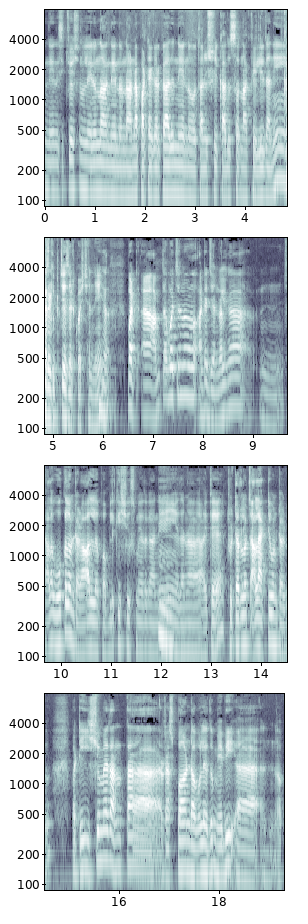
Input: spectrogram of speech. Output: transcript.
నేను సిచ్యువేషన్ నేను నా నేను నాన్న పటేకర్ కాదు నేను తనుశ్రీ కాదు సో నాకు తెలియదని స్కిప్ చేశాడు క్వశ్చన్ని బట్ అమితాబ్ బచ్చన్ అంటే జనరల్గా చాలా ఓకల్ ఉంటాడు. ఆల్ పబ్లిక్ ఇష్యూస్ మీద కానీ ఏదైనా అయితే ట్విట్టర్లో చాలా యాక్టివ్ ఉంటాడు. బట్ ఈ ఇష్యూ మీద అంత రెస్పాండ్ అవ్వలేదు. మేబీ ఒక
